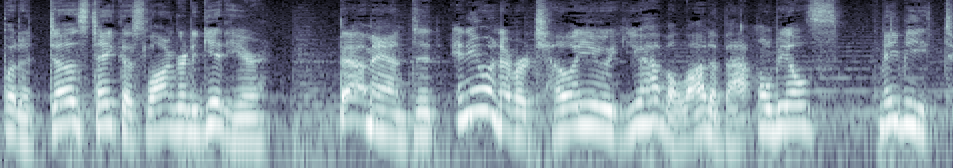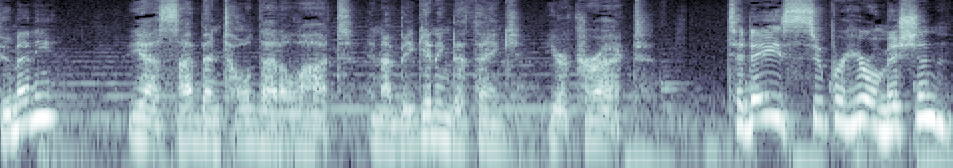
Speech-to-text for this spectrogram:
but it does take us longer to get here. Batman, did anyone ever tell you you have a lot of Batmobiles? Maybe too many? Yes, I've been told that a lot, and I'm beginning to think you're correct. Today's superhero mission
